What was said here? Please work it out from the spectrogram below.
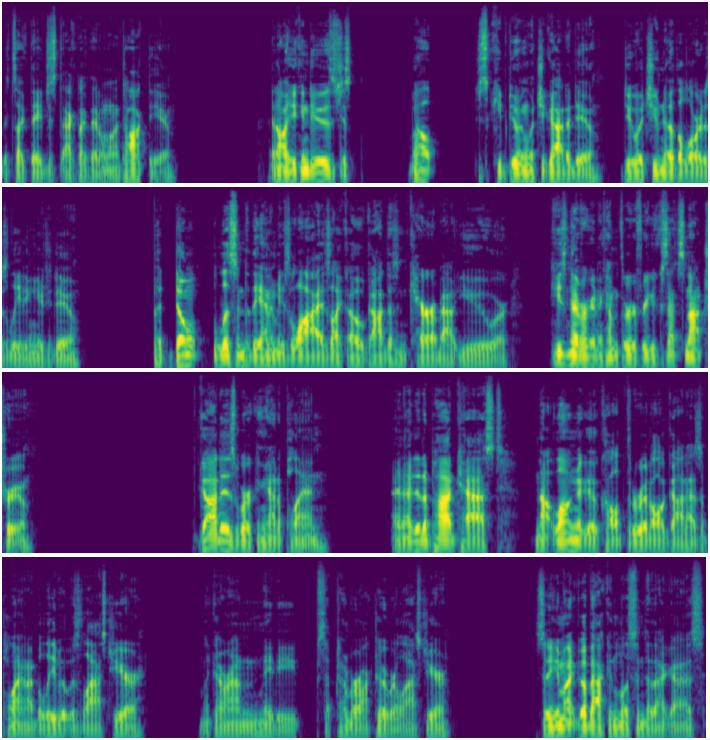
it's like they just act like they don't want to talk to you. And all you can do is just, well, just keep doing what you got to do. Do what you know the Lord is leading you to do. But don't listen to the enemy's lies like, oh, God doesn't care about you or he's never going to come through for you, because that's not true. God is working out a plan. And I did a podcast not long ago called Through It All God Has a Plan. I believe it was last year, like around maybe September, October last year. So you might go back and listen to that, guys.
